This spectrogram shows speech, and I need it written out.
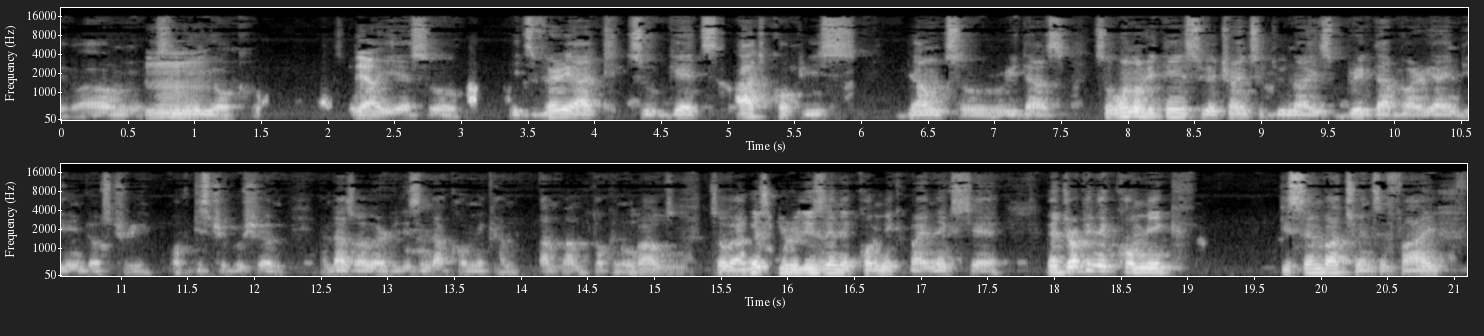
um mm. in New York. Yeah. Here, so it's very hard to get hard copies down to readers. So one of the things we're trying to do now is break that barrier in the industry of distribution, and that's why we're releasing that comic I'm, I'm, I'm talking Ooh. about. So we're going to be releasing a comic by next year. We're dropping a comic December 25.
